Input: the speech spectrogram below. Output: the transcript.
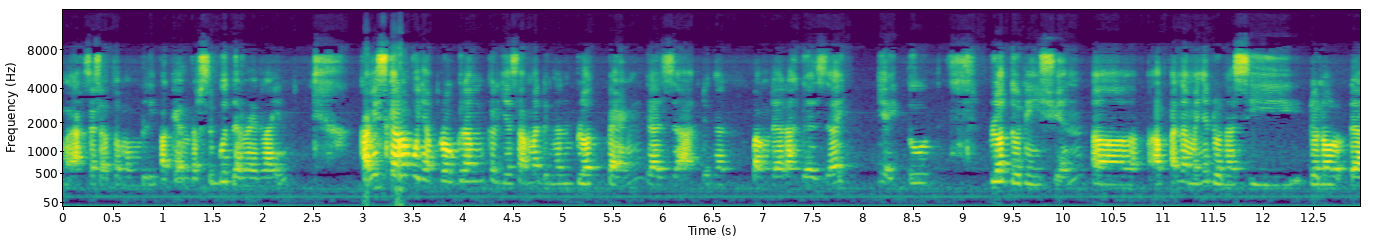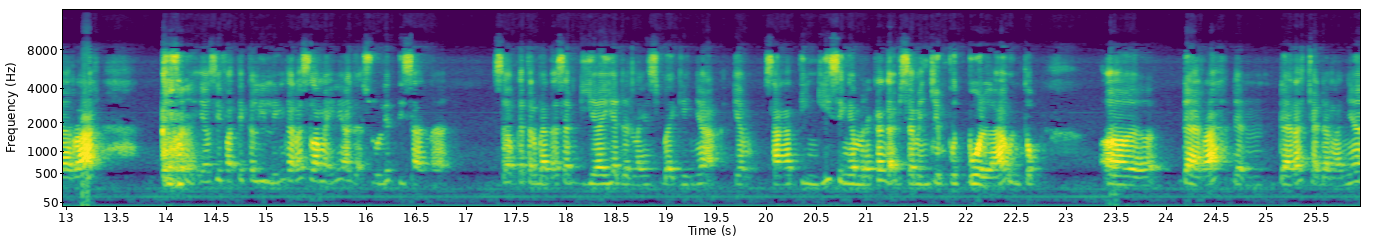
mengakses atau membeli pakaian tersebut dan lain-lain. Kami sekarang punya program kerjasama dengan Blood Bank Gaza dengan Bank Darah Gaza yaitu blood donation uh, apa namanya donasi donor darah yang sifatnya keliling karena selama ini agak sulit di sana. Sebab keterbatasan biaya dan lain sebagainya yang sangat tinggi sehingga mereka nggak bisa menjemput bola untuk uh, darah dan darah cadangannya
